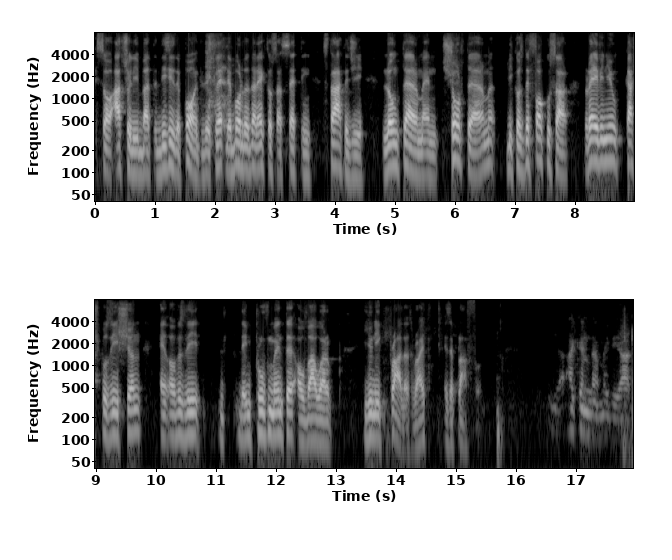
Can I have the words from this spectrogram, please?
so actually, but this is the point. The, the board of directors are setting strategy long term and short term because the focus are revenue, cash position, and obviously the improvement of our unique product, right, as a platform. Yeah, I can uh, maybe add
